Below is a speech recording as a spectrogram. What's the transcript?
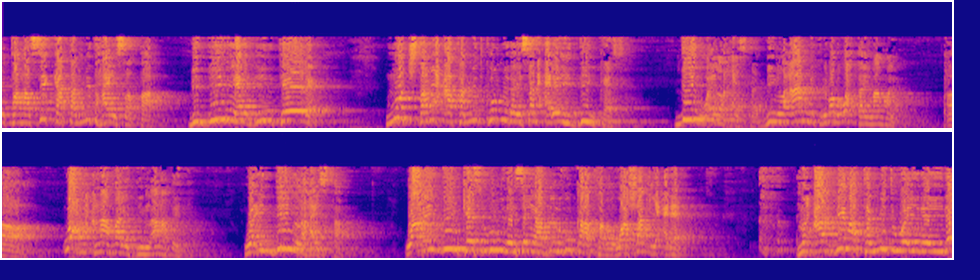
mutamasikatan mid haysata bidiiniha diinteeda mujtamicatan mid ku midaysan calayhi diinkaas diin waa in la haystaa diin la'aan midnimadu wax qaymaa male. Wax macnaa male diin la'aan hadday tahay. Waa in diin la haystaa waana in diinkaas lagu midaysan yahay haddii lagu kala tago waa shar iyo cadaab. Mucadimatan mid weynayda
